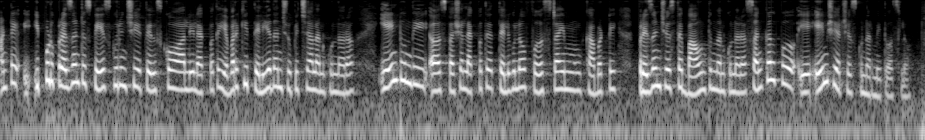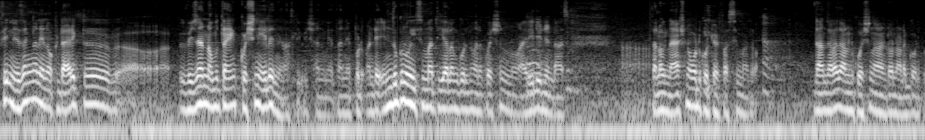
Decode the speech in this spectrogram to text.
అంటే ఇప్పుడు ప్రజెంట్ స్పేస్ గురించి తెలుసుకోవాలి లేకపోతే ఎవరికి తెలియదని చూపించాలనుకున్నారా? ఏంటుంది స్పెషల్? లేకపోతే తెలుగులో ఫస్ట్ టైం కాబట్టి ప్రజెంట్ చేస్తే బాగుంటుంది అనుకున్నారా సంకల్ప్ ఏ- ఏం షేర్ చేసుకున్నారు మీతో అసలు? నిజంగా నేను ఒక డైరెక్టర్ విజన్ నమ్ముతాయని క్వశ్చన్ వేయలేదు నేను అసలు ఈ విషయాన్ని మీద. తను ఎప్పుడు అంటే ఎందుకు నువ్వు ఈ సినిమా తీయాలనుకుంటున్నావు అనే question I really and as తను ఒక నేషనల్ అవార్డు కొట్టాడు ఫస్ట్ సినిమాతో దాని తర్వాత అలాంటి క్వశ్చన్ అలాంటి అడగకూడదు.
